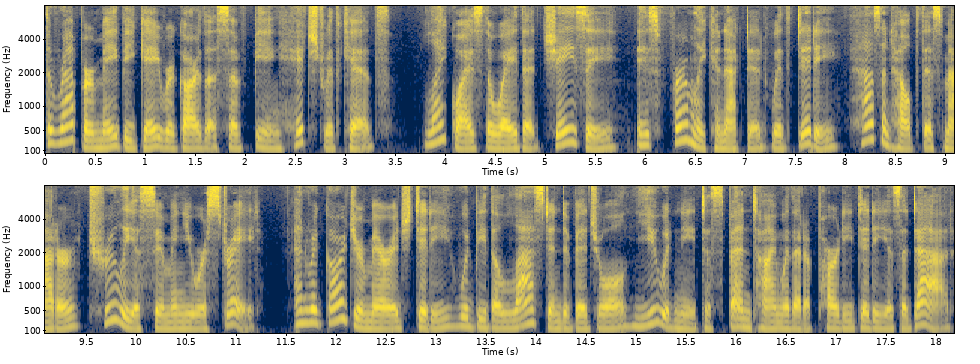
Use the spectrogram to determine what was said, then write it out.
The rapper may be gay regardless of being hitched with kids. Likewise, the way that Jay-Z is firmly connected with Diddy hasn't helped this matter, truly assuming you were straight and regard your marriage Diddy would be the last individual you would need to spend time with at a party Diddy is a dad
